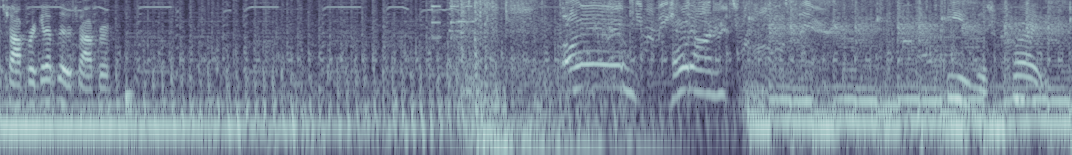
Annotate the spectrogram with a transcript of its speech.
The chopper. Get up to the chopper. Oh! Hold on. We're almost there. Jesus Christ.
